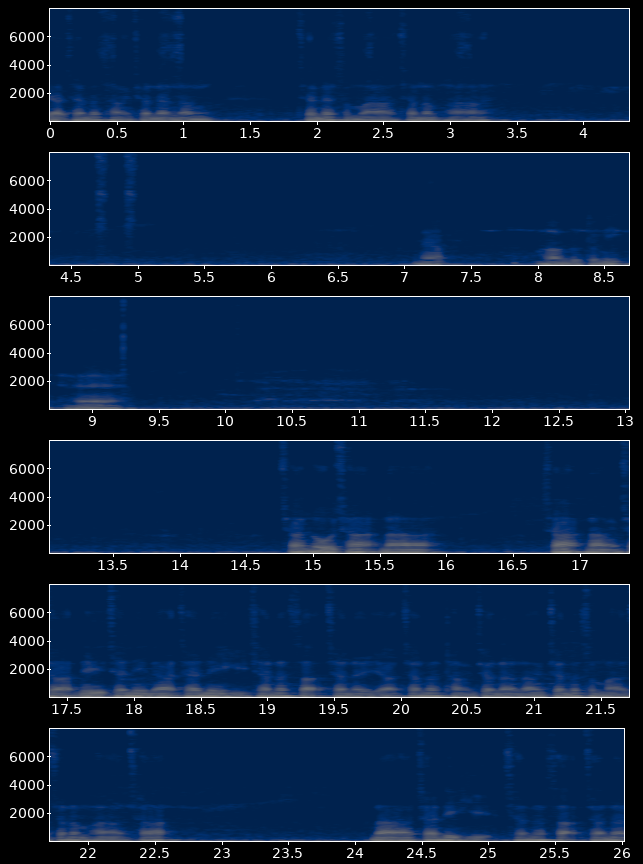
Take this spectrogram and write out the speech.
ยะชะนะถังชะนานังชะนะสมาชะนัมหานะครับลองดูตัวนี้แหม ชะ โนชะนาชะนางชะเนชะเนนะชะเนหิชะนะสะชะนายะชะนะถังชะนานางชะนะสมาชะนัมหาชะนาชะเนหิชะนะสะชะนา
